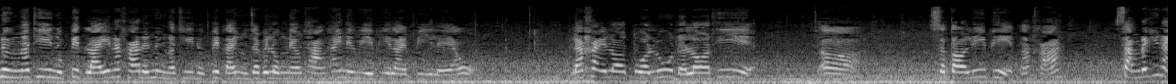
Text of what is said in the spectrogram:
หนึ่งนาทีหนูปิดไลฟ์นะคะเดี๋ยวหนึ่งนาทีหนูปิดไลฟ์หนูจะไปลงแนวทางให้ใน VIP รายปีแล้ว และใครรอตัวรูดเดี๋ยวรอที่เอ่อสตอรี่เพจนะคะ สั่งได้ที่ไหน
